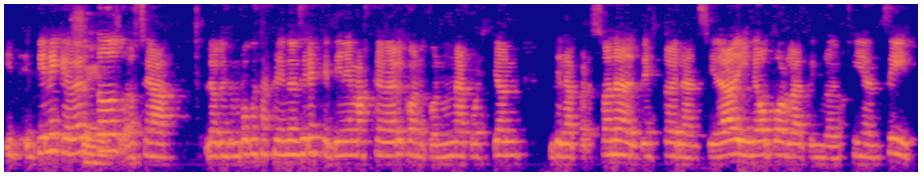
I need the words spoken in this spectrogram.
Y, tiene que ver todo, o sea, lo que un poco estás queriendo decir es que tiene más que ver con, una cuestión de la persona, de esto de la ansiedad y no por la tecnología en sí.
